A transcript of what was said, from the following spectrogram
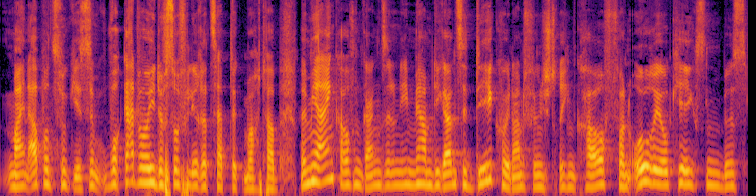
mein ab und zu ist, gerade wo ich so viele Rezepte gemacht habe, wenn wir einkaufen gegangen sind und wir haben die ganze Deko in Anführungsstrichen gekauft, von Oreo-Keksen bis,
